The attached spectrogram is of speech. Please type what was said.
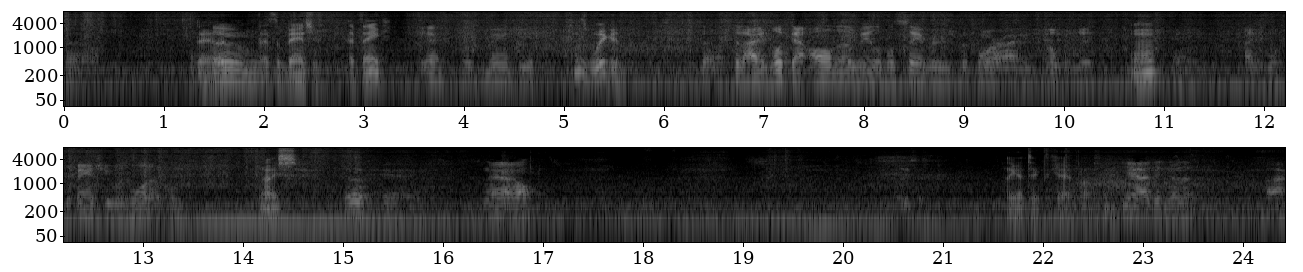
So, Yeah, that- that's a banshee, I think. yeah, it's a Banshee. That's wicked. So, because I had looked at all the available sabers before I opened it, hmm and I, the Banshee was one of them. Nice. Okay. Now. I gotta take the cap off. Yeah. Yeah, I didn't know that. I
